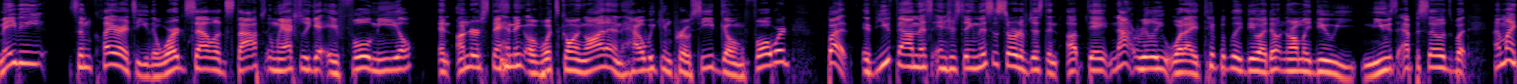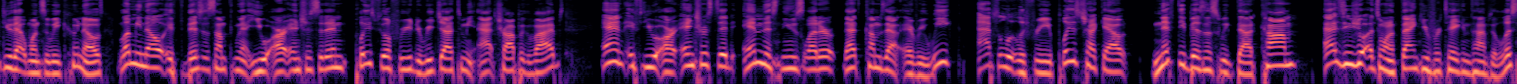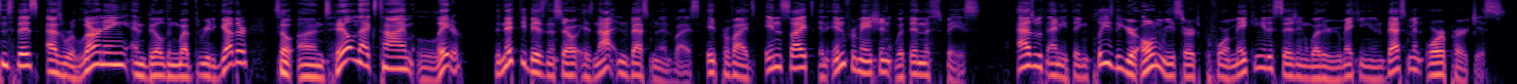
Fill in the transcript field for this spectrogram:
maybe some clarity. The word salad stops, and we actually get a full meal an understanding of what's going on and how we can proceed going forward. But if you found this interesting, this is sort of just an update, not really what I typically do. I don't normally do news episodes, but I might do that once a week. Who knows? Let me know if this is something that you are interested in. Please feel free to reach out to me at Tropic Vibes. And if you are interested in this newsletter that comes out every week, absolutely free, please check out niftybusinessweek.com. As usual, I just want to thank you for taking time to listen to this as we're learning and building Web3 together. So until next time, later. The Nifty Business Show is not investment advice, it provides insights and information within the space. As with anything, please do your own research before making a decision whether you're making an investment or a purchase.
